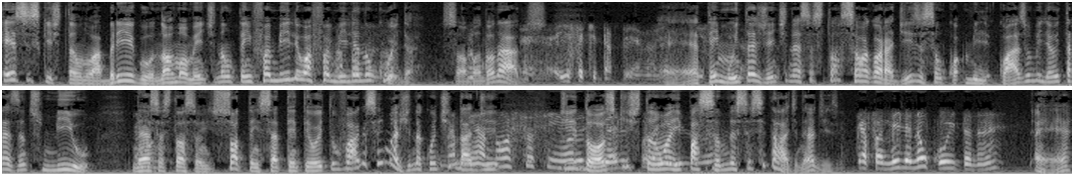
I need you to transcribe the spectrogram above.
Esses que estão no abrigo normalmente não têm família ou a família não cuida. São abandonados. É, isso é que dá pena. gente. É, Isso tem que muita gente nessa situação. Agora, dizem, são qua- mil- quase 1 milhão e 300 mil nessa situação. E só tem 78 vagas, você imagina a quantidade de, de idosos que estão aí paraíso, passando necessidade, né, dizem? Que a família não cuida, né? É,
